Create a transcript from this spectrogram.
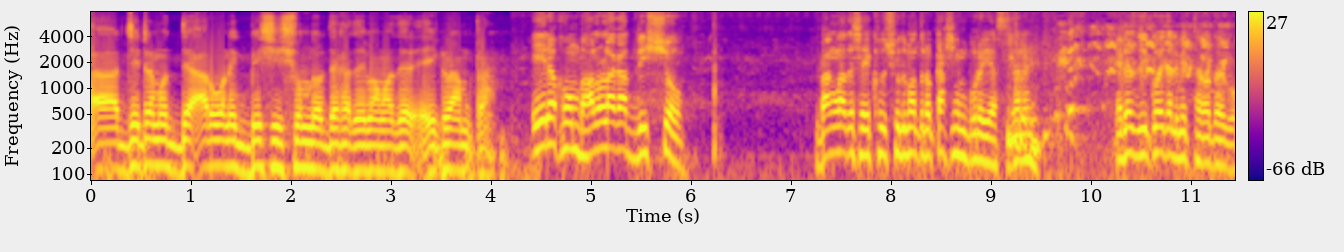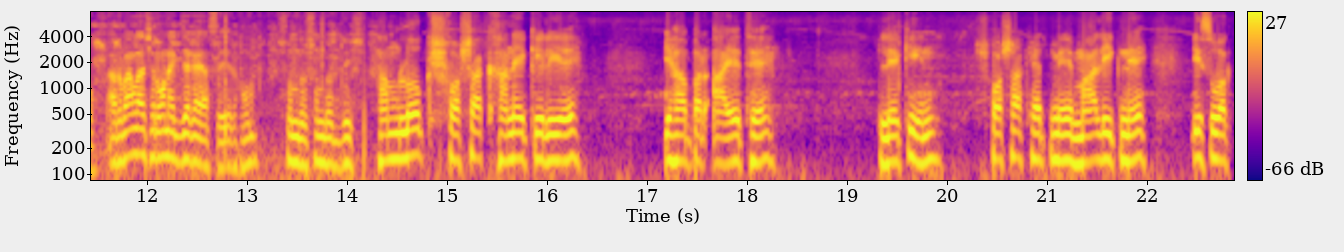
আর যেটার মধ্যে আরও অনেক বেশি সুন্দর দেখা যাবে আমাদের এই গ্রামটা। এইরকম ভালো লাগার দৃশ্য বাংলাদেশে খু- শুধুমাত্র কাশিমপুরেই আছে জানেন এটা যদি কই তাহলে মিথ্যা কথা হইব আর বাংলাদেশের অনেক জায়গায় আছে এরকম সুন্দর সুন্দর দৃশ্য हम लोग शौशा खाने के लिए यहाँ पर आए थे लेकिन शौशा खेत में मालिक ने इस वक्त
